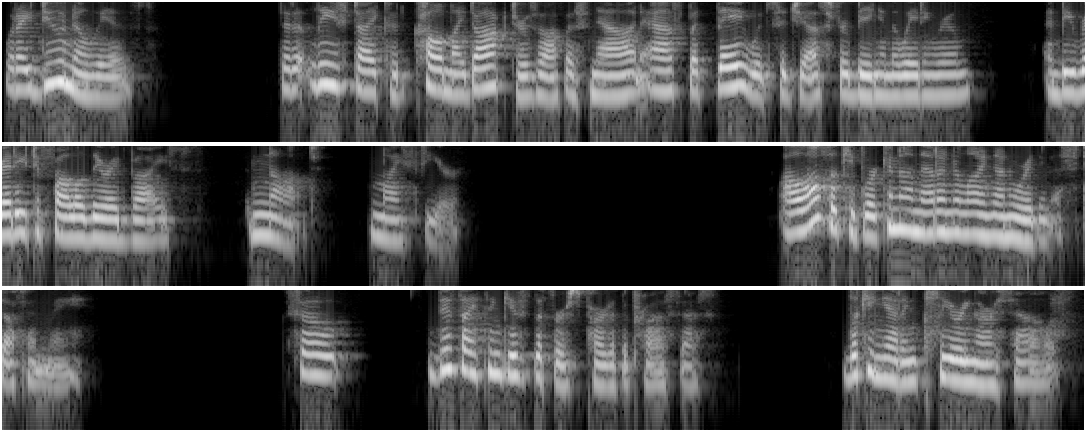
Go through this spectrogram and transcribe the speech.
What I do know is that at least I could call my doctor's office now and ask what they would suggest for being in the waiting room and be ready to follow their advice, not my fear. I'll also keep working on that underlying unworthiness stuff in me. So, this I think is the first part of the process looking at and clearing ourselves.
